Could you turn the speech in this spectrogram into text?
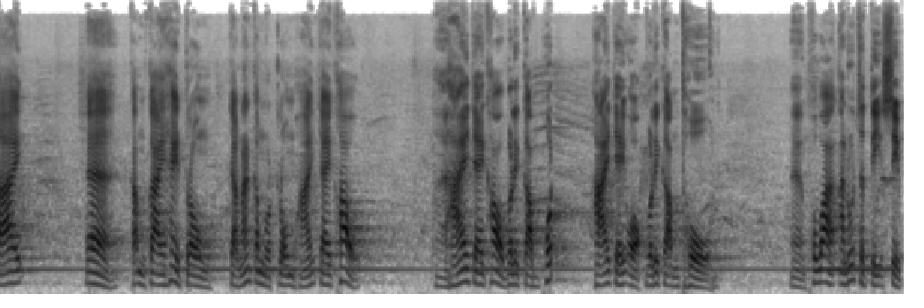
ซ้ายกำกายให้ตรง จากนั้นกำหนดลมหายใจเข้า หายใจเข้าบริกรรมพดหายใจออกบริกรรมโทเพราะว่าอนุสติสิบ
